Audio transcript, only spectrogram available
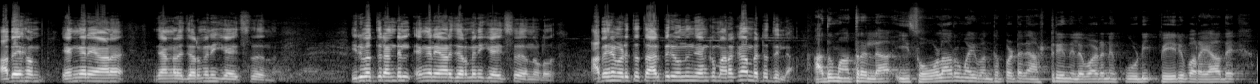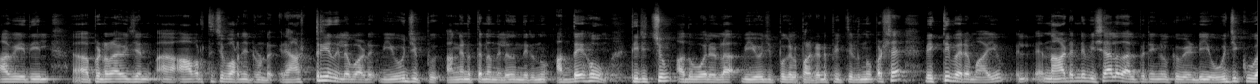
അദ്ദേഹം എങ്ങനെയാണ് ഞങ്ങളെ ജർമ്മനിക്ക് അയച്ചതെന്ന്? ഇരുപത്തിരണ്ടിൽ എങ്ങനെയാണ് ജർമ്മനിക്ക് അയച്ചത് എന്നുള്ളത് അദ്ദേഹം എടുത്ത താല്പര്യമൊന്നും ഞങ്ങൾക്ക് മറക്കാൻ പറ്റത്തില്ല. അതുമാത്രമല്ല ഈ സോളാറുമായി ബന്ധപ്പെട്ട രാഷ്ട്രീയ നിലപാടിനെ കൂടി പേര് പറയാതെ ആ വേദിയിൽ പിണറായി വിജയൻ ആവർത്തിച്ച് പറഞ്ഞിട്ടുണ്ട്. രാഷ്ട്രീയ നിലപാട് വിയോജിപ്പ് അങ്ങനെ തന്നെ നിലനിന്നിരുന്നു. അദ്ദേഹവും തിരിച്ചും അതുപോലെയുള്ള വിയോജിപ്പുകൾ പ്രകടിപ്പിച്ചിരുന്നു. പക്ഷേ വ്യക്തിപരമായും നാടിന്റെ വിശാല താല്പര്യങ്ങൾക്ക് വേണ്ടി യോജിക്കുക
